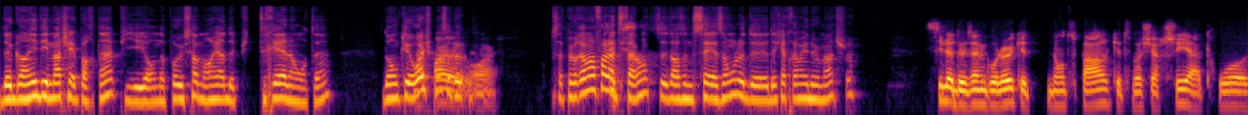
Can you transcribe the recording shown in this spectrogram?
gagner des matchs importants. Puis on n'a pas eu ça à Montréal depuis très longtemps. Donc, ouais, je pense que ça peut, vraiment faire la différence dans une saison de, 82 matchs. Si le deuxième goaler que, dont tu parles, que tu vas chercher à 3,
